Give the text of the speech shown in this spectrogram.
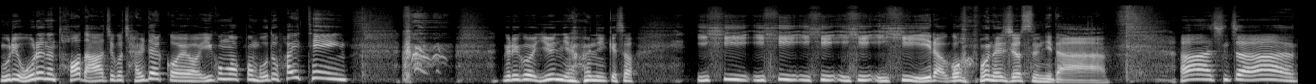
우리 올해는 더 나아지고 잘 될 거예요. 20학번 모두 화이팅! 그리고 윤여원님께서 이히, 이히, 이히, 이히, 이히라고 보내주셨습니다. 아, 진짜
